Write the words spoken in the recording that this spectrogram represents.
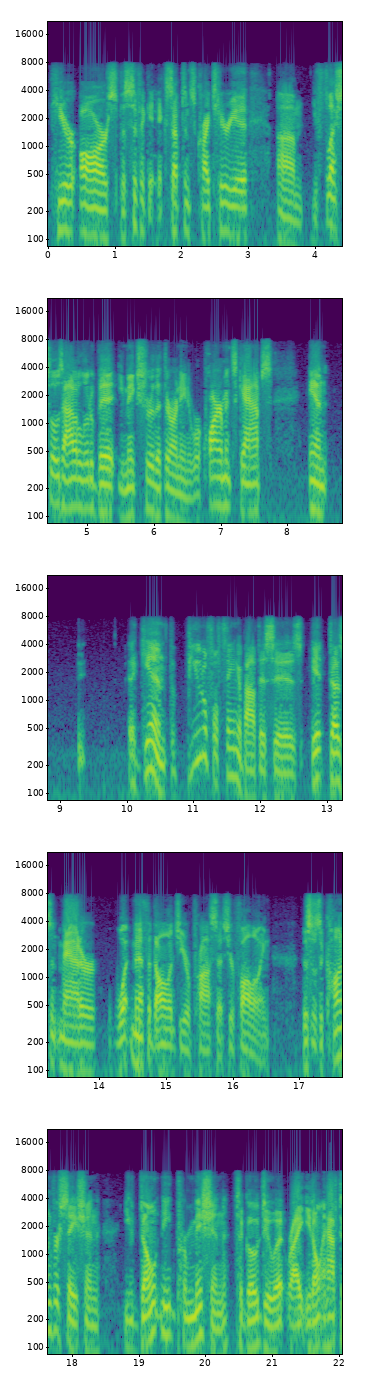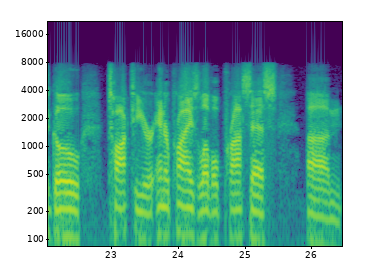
Here are specific acceptance criteria. Um, you flesh those out a little bit. You make sure that there aren't any requirements gaps. And again, the beautiful thing about this is it doesn't matter what methodology or process you're following. This is a conversation. You don't need permission to go do it, right? You don't have to go talk to your enterprise level process, um,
